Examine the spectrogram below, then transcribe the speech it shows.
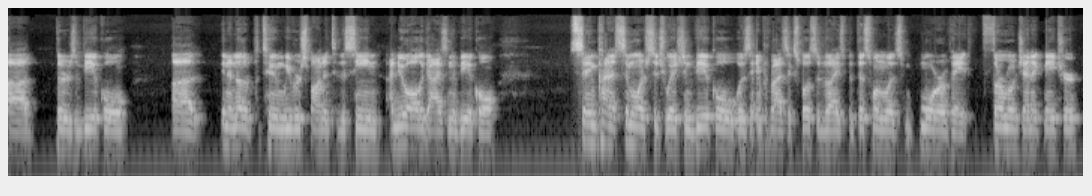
uh, there's a vehicle uh, in another platoon. We responded to the scene. I knew all the guys in the vehicle. Same kind of similar situation. Vehicle was an improvised explosive device, but this one was more of a thermogenic nature,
